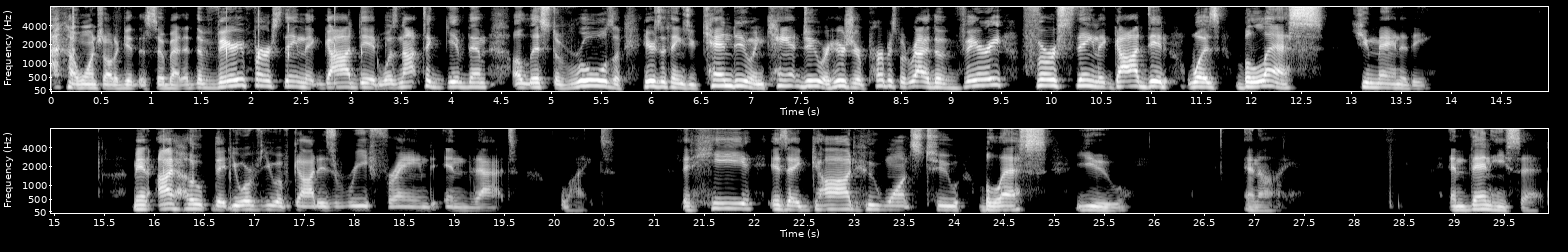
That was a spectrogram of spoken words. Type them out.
I want y'all to get this so bad. That the very first thing that God did was not to give them a list of rules of here's the things you can do and can't do, or here's your purpose, but rather the very first thing that God did was bless humanity. Man, I hope that your view of God is reframed in that light. That He is a God who wants to bless you and I. And then he said,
